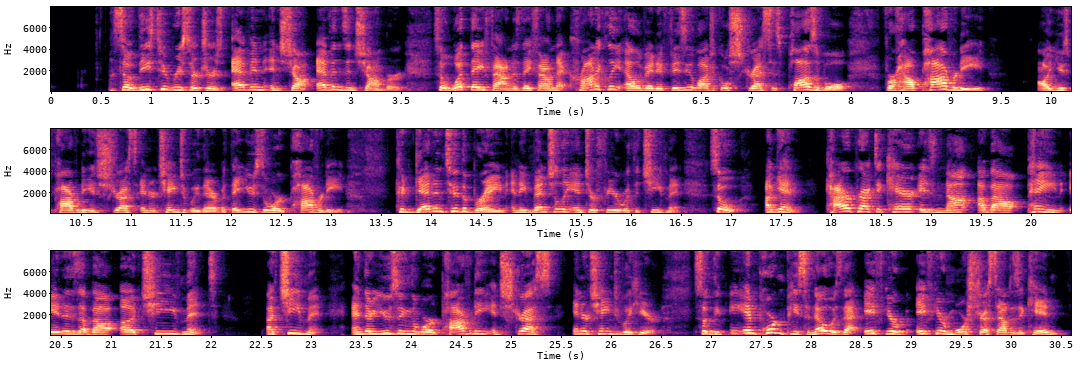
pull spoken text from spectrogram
So these two researchers, Evan and Scha- Evans and Schamberg, so what they found is they found that chronically elevated physiological stress is plausible for how poverty, I'll use poverty and stress interchangeably there, but they use the word poverty, could get into the brain and eventually interfere with achievement. So again, Chiropractic care is not about pain. It is about achievement. Achievement. And they're using the word poverty and stress interchangeably here. So the important piece to know is that if you're, if you're more stressed out as a kid,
